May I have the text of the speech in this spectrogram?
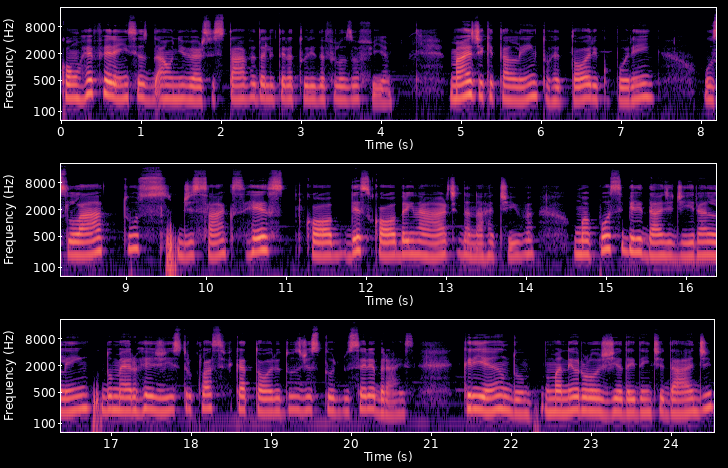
com referências ao universo estável da literatura e da filosofia. Mais de que talento retórico, porém, os latos de Sachs descobrem na arte da narrativa uma possibilidade de ir além do mero registro classificatório dos distúrbios cerebrais, criando uma neurologia da identidade,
